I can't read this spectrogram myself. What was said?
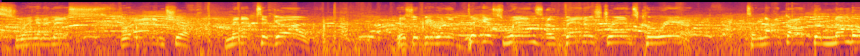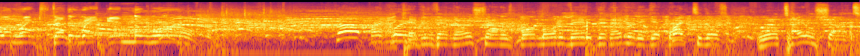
Swing and a miss for Adamchuk. Minute to go. This would be one of the biggest wins of Van Nostrand's career to knock off the number one ranked featherweight in the world. Stop. Kevin Van Nostrand is more motivated than ever to get back to those world title shots.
